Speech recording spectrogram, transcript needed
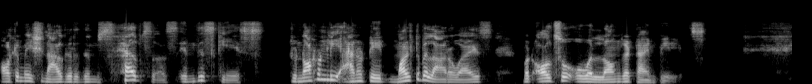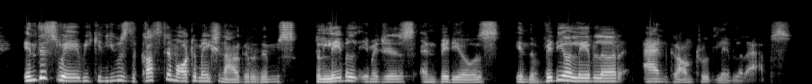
automation algorithms helps us, in this case, to not only annotate multiple ROIs, but also over longer time periods. In this way, we can use the custom automation algorithms to label images and videos in the Video Labeler and Ground Truth Labeler apps.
